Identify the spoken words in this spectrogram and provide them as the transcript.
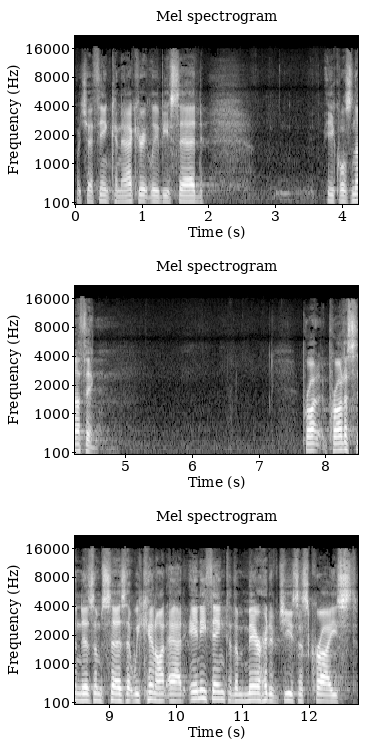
which I think can accurately be said equals nothing. Protestantism says that we cannot add anything to the merit of Jesus Christ.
